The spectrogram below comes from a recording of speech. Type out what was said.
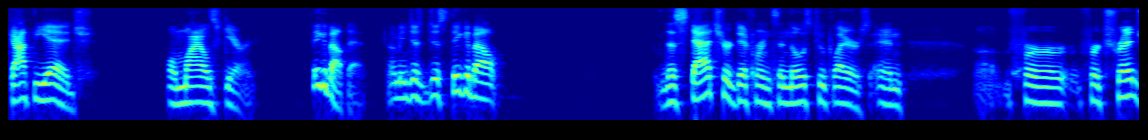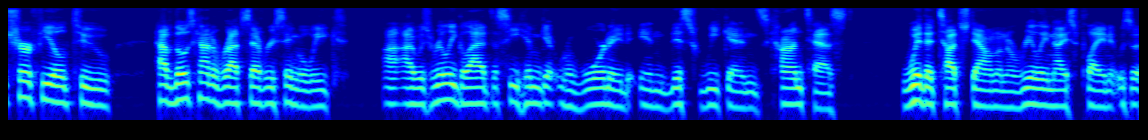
got the edge on Myles Garrett. Think about that. I mean, just just think about the stature difference in those two players. And uh, for for Trent Sherfield to have those kind of reps every single week I, I was really glad to see him get rewarded in this weekend's contest with a touchdown on a really nice play. And it was a,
